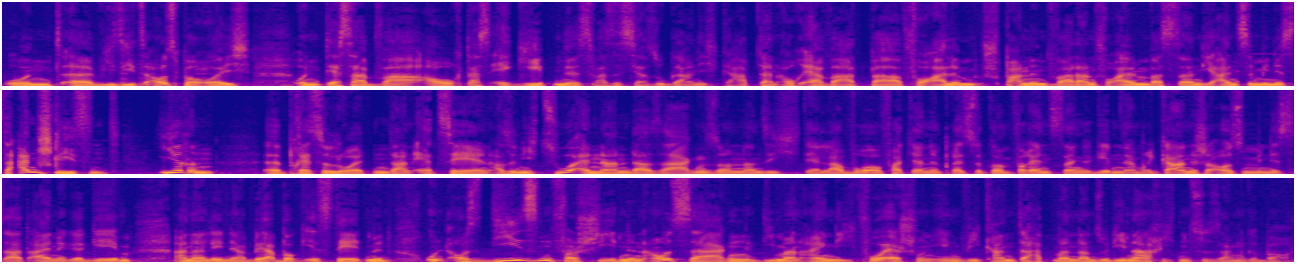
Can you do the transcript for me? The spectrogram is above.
und äh, wie sieht's aus bei euch? Und deshalb war auch das Ergebnis, was es ja so gar nicht gab, dann auch erwartbar. Vor allem spannend war dann vor allem, was dann die Einzelminister anschließend ihren äh, Presseleuten dann erzählen. Also nicht zueinander sagen, sondern sich, der Lavrov hat ja eine Pressekonferenz dann gegeben, der amerikanische Außenminister hat eine gegeben, Annalena Baerbock ihr Statement. Und aus diesen verschiedenen Aussagen, die man eigentlich vorher schon irgendwie kannte, hat man dann so die Nachrichten zusammengebaut.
